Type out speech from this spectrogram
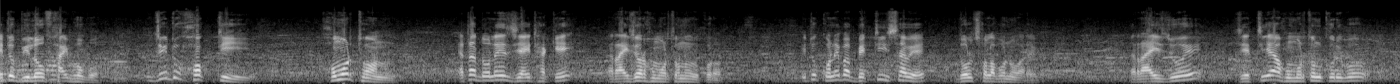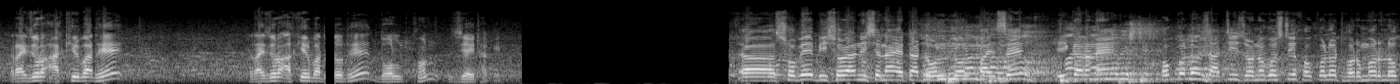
এইটো বিল' ফাইভ হ'ব। যিটো শক্তি সমৰ্থন এটা দলে জীয়াই থাকে ৰাইজৰ সমৰ্থনৰ ওপৰত। এইটো কোনোবা ব্যক্তি হিচাপে দল চলাব নোৱাৰে। ৰাইজে যেতিয়া সমৰ্থন কৰিব ৰাইজৰ আশীৰ্বাদহে ৰাইজৰ আশীৰ্বাদতহে দলখন জীয়াই থাকে। চবেই বিচৰা নিচিনা এটা দল দল পাইছে। এইকাৰণে সকলো জাতি জনগোষ্ঠী সকলো ধৰ্মৰ লোক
